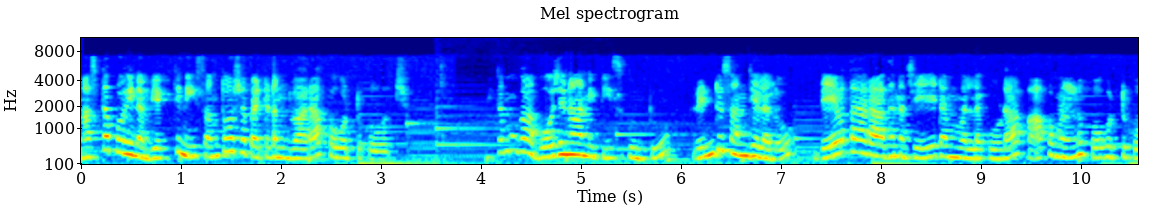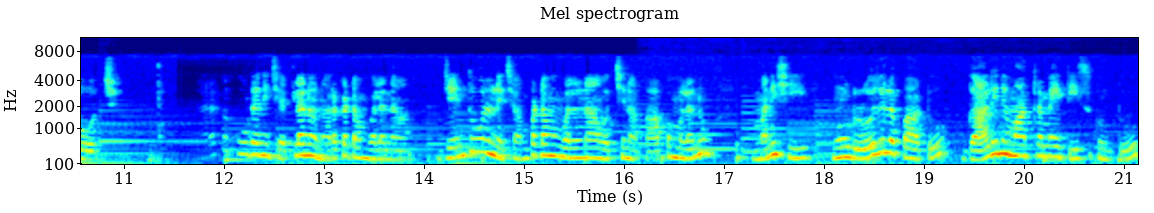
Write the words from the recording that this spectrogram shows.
నష్టపోయిన వ్యక్తిని సంతోషపెట్టడం ద్వారా పోగొట్టుకోవచ్చు. మితముగా భోజనాన్ని తీసుకుంటూ రెండు సంధ్యలలో దేవతారాధన చేయటం వల్ల కూడా పాపములను పోగొట్టుకోవచ్చు. నరకకూడని చెట్లను నరకటం వలన జంతువుల్ని చంపటం వలన వచ్చిన పాపములను మనిషి మూడు రోజుల పాటు గాలిని మాత్రమే తీసుకుంటూ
